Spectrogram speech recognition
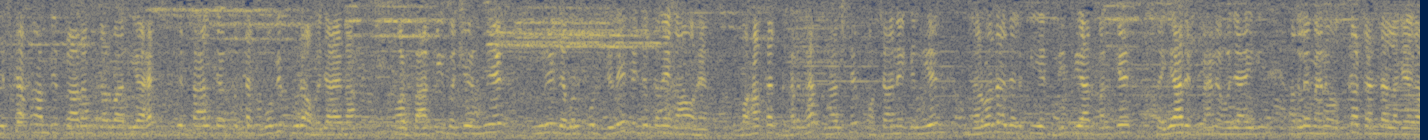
इसका काम भी प्रारंभ करवा दिया है। इस साल के अंत तक वो भी पूरा हो जाएगा। और बाकी बचे हुए पूरे जबलपुर ज़िले के जितने गाँव हैं वहाँ तक घर घर नल से पहुँचाने के लिए नर्मदा जल की एक डीपीआर बन के तैयार इस महीने हो जाएगी। अगले महीने उसका टेंडर लगेगा।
